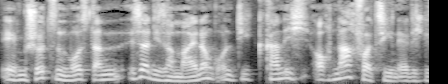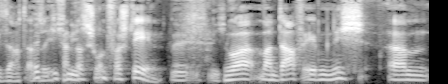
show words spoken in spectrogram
eben schützen muss, dann ist er dieser Meinung und die kann ich auch nachvollziehen, ehrlich gesagt. Also ich, ich kann nicht. das schon verstehen. Nee, Nur man darf eben nicht ähm,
